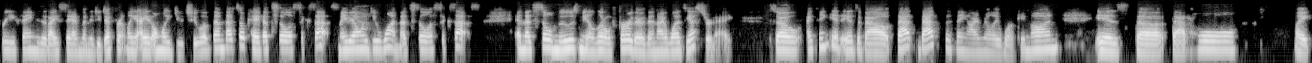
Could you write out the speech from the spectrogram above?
three things that i say i'm going to do differently i only do two of them that's okay that's still a success. Maybe i only do one that's still a success. And that still moves me a little further than i was yesterday. So i think it is about that that's the thing i'm really working on is the that whole like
